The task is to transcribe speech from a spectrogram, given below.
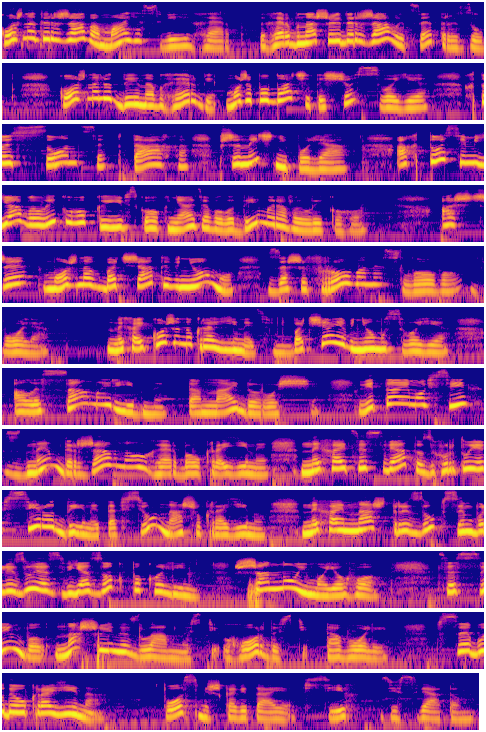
Кожна держава має свій герб. Герб нашої держави це тризуб. Кожна людина в гербі може побачити щось своє: хтось сонце, птаха, пшеничні поля, а хтось ім'я великого київського князя Володимира Великого. А ще можна вбачати в ньому зашифроване слово воля. Нехай кожен українець вбачає в ньому своє, але саме рідне та найдорожче. Вітаємо всіх з Днем Державного герба України. Нехай це свято згуртує всі родини та всю нашу країну. Нехай наш тризуб символізує зв'язок поколінь. Шануймо його. Це символ нашої незламності, гордості та волі. Все буде Україна! Посмішка вітає всіх зі святом.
